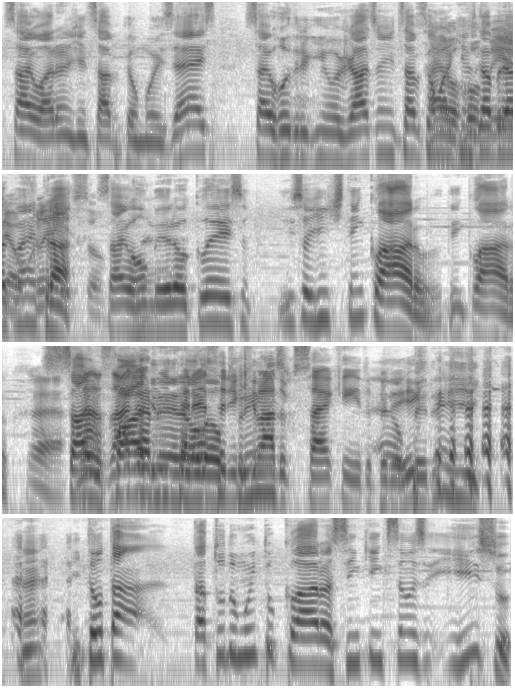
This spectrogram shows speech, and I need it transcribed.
sai o Aran, a gente sabe que é o Moisés, sai o Rodriguinho Jadson, a gente sabe que é Sai o o Marquinhos Romero, Gabriel que é o vai entrar. Cleison, sai o né? Romero é o Cleison. Isso a gente tem claro, tem claro. É. Sai Na o zaga Fagner, não é o interessa Léo de que Prince, lado que sai quem entra o é, Pedro o Henrique. Pedro Henrique, né? Então tá, tá tudo muito claro assim quem que são esses, isso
